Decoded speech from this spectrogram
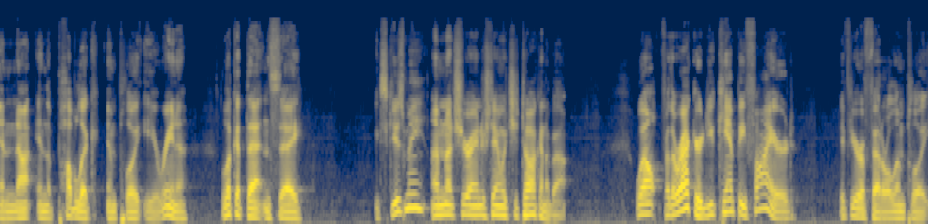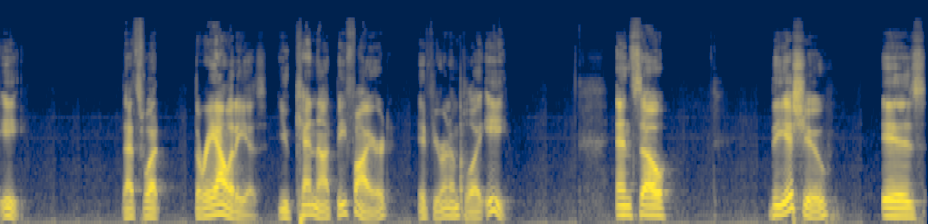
and not in the public employee arena look at that and say, Excuse me? I'm not sure I understand what you're talking about. Well, for the record, you can't be fired if you're a federal employee. That's what the reality is. You cannot be fired if you're an employee. And so the issue is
